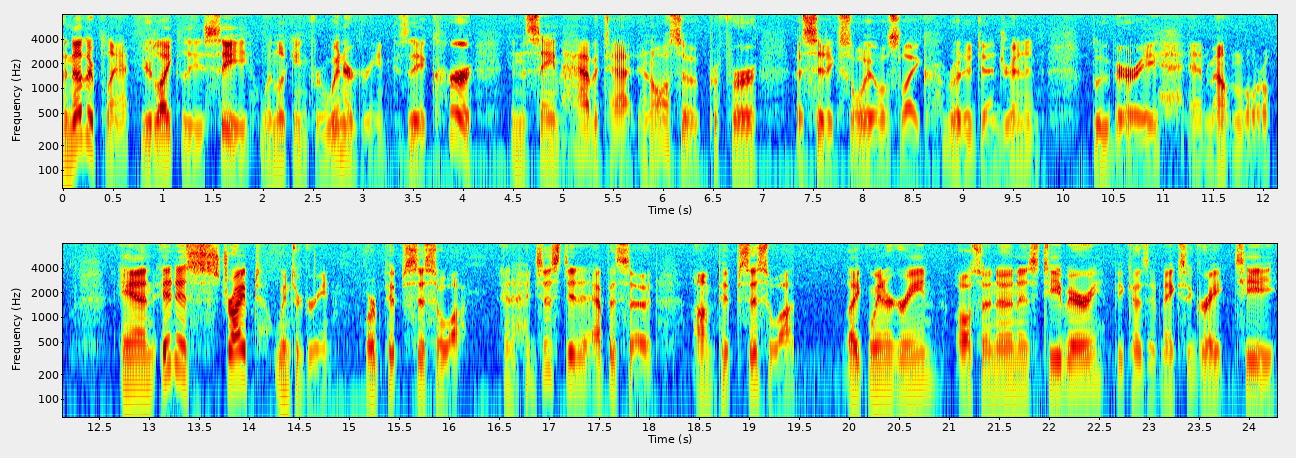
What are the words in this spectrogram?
Another plant you're likely to see when looking for wintergreen, because they occur in the same habitat and also prefer acidic soils like rhododendron and blueberry and mountain laurel. And it is striped wintergreen or Pipsissewa. And I just did an episode on Pipsissewa, like wintergreen, also known as tea berry, because it makes a great tea.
